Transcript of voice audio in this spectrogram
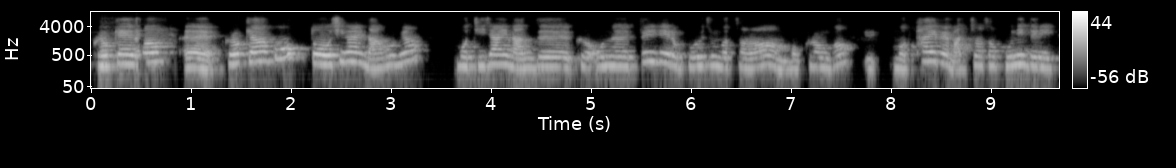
그렇게 해서 예, 그렇게 하고 또 시간이 남으면 뭐 디자인 안들 그 오늘 3D로 보여준 것처럼 뭐 그런 거 뭐 타입에 맞춰서 본인들이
